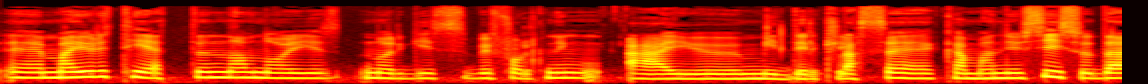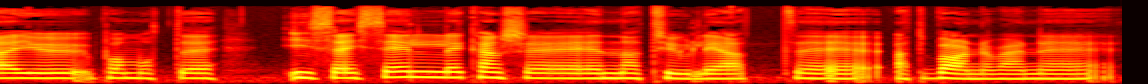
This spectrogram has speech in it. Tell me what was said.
eh, majoriteten av Norges, Norges, befolkning er jo middelklasse, kan man jo si. Så det er jo på en måte i seg selv kanskje naturlig at, eh, at barnevernet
